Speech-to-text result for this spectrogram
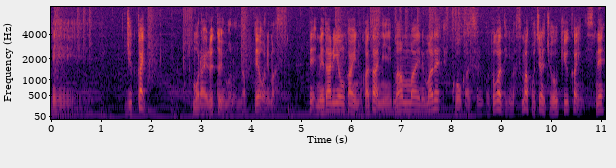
えー、10回もらえるというものになっております。でメダリオン会員の方は2万マイルまで交換することができます。まあこちら上級会員ですね。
